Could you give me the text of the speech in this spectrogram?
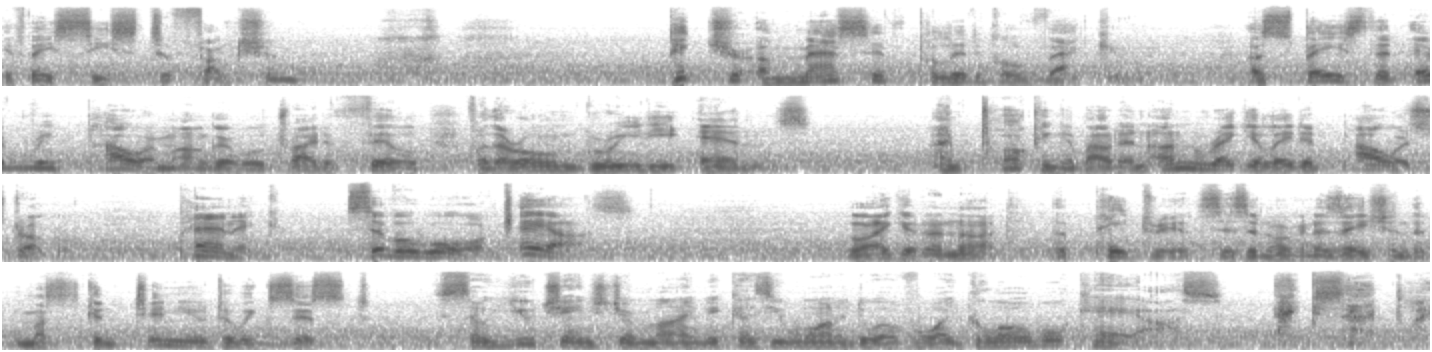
if they ceased to function? Picture a massive political vacuum, a space that every powermonger will try to fill for their own greedy ends. I'm talking about an unregulated power struggle. Panic, civil war, chaos. Like it or not, the Patriots is an organization that must continue to exist. So you changed your mind because you wanted to avoid global chaos. Exactly.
